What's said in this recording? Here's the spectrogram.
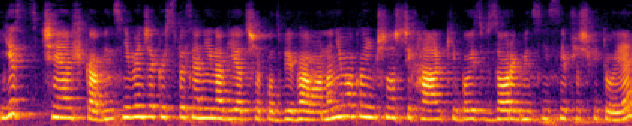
Jest ciężka, więc nie będzie jakoś specjalnie na wietrze podwiewała. No nie ma konieczności halki, bo jest wzorek, więc nic nie prześwituje.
